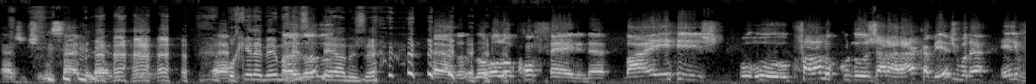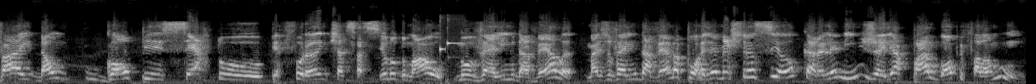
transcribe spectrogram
É, a gente não sabe, né? É. Porque ele é meio mais Mas ou eu- menos, né? É, não, não rolou confere, né? Mas o, o- falar no, no Jararaca mesmo, né? Ele vai dar um, golpe certo, perfurante, assassino do mal no velhinho da vela, mas o velhinho da vela, porra, ele é mestre ancião, cara, ele é ninja, ele apara o golpe e fala, hum,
